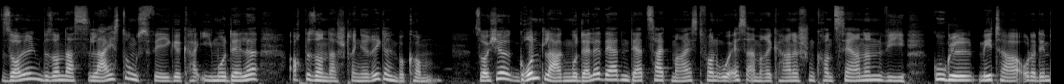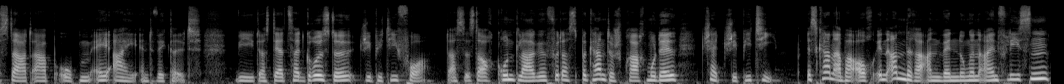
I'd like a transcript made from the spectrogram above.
sollen besonders leistungsfähige KI-Modelle auch besonders strenge Regeln bekommen? Solche Grundlagenmodelle werden derzeit meist von US-amerikanischen Konzernen wie Google, Meta oder dem Start-up OpenAI entwickelt, wie das derzeit größte GPT-4. Das ist auch Grundlage für das bekannte Sprachmodell ChatGPT. Es kann aber auch in andere Anwendungen einfließen,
